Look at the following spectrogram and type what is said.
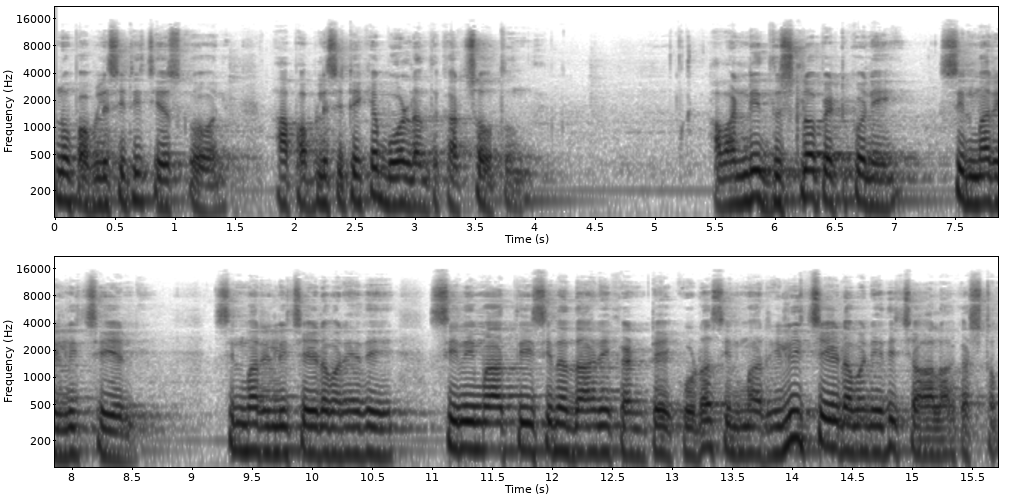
నువ్వు పబ్లిసిటీ చేసుకోవాలి. ఆ పబ్లిసిటీకే బోల్డ్ అంత ఖర్చు అవుతుంది అవన్నీ దృష్టిలో పెట్టుకొని సినిమా రిలీజ్ చేయండి. సినిమా రిలీజ్ చేయడం అనేది సినిమా తీసిన దానికంటే కూడా సినిమా రిలీజ్ చేయడం అనేది చాలా కష్టం.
